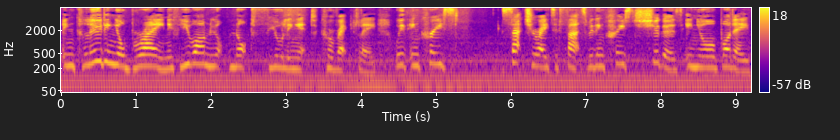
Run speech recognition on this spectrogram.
including your brain, if you are not fueling it correctly with increased saturated fats, with increased sugars in your body?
